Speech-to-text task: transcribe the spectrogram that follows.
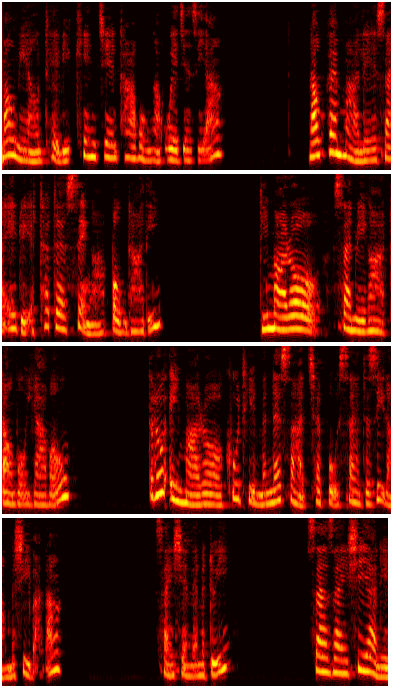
မောက်နေအောင်ထည့်ပြီးခင်းကျင်းထားပုံကဝယ်ခြင်းစရာနောက်ဖက်မှာလည်းဆန်အိတ်တွေအထက်ထက်ဆင့်ကပုံထားသည်ဒီမှာတော့ဆန်တွေကတောင်ပုံရပုံသူတို့အိမ်မှာတော့ခုထိမနှက်စာချက်ဖို့ဆန်တစီတောင်မရှိပါလားဆိုင်ရှင်လည်းမတွေ့ ဆန်ဆိုင်ရှိရနေ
